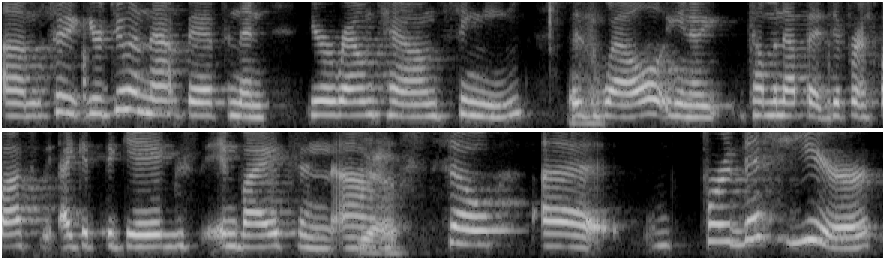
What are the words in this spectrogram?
Um, so you're doing that, Biff, and then you're around town singing as well. You know, coming up at different spots. I get the gigs, invites, and um, yes. So uh, for this year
